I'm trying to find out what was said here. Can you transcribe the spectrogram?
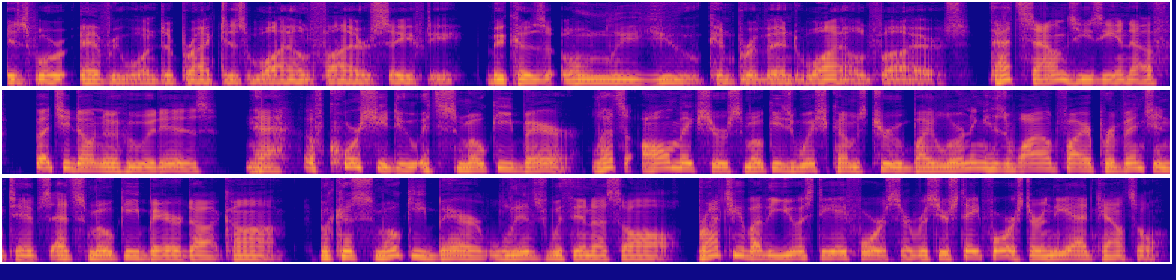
is for everyone to practice wildfire safety because only you can prevent wildfires. That sounds easy enough. but you don't know who it is. Nah, of course you do. It's Smokey Bear. Let's all make sure Smokey's wish comes true by learning his wildfire prevention tips at smokeybear.com. Because Smokey Bear lives within us all. Brought to you by the USDA Forest Service, your state forester, and the Ad Council.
